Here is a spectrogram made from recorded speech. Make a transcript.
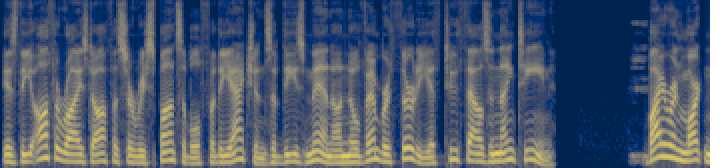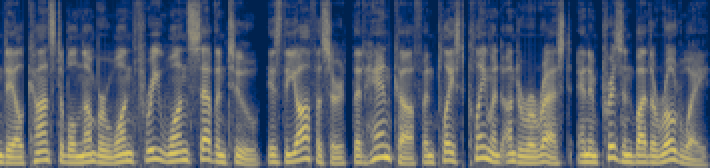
is the authorized officer responsible for the actions of these men on November 30, 2019. Byron Martindale Constable Number 13172 is the officer that handcuffed and placed claimant under arrest and imprisoned by the roadway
